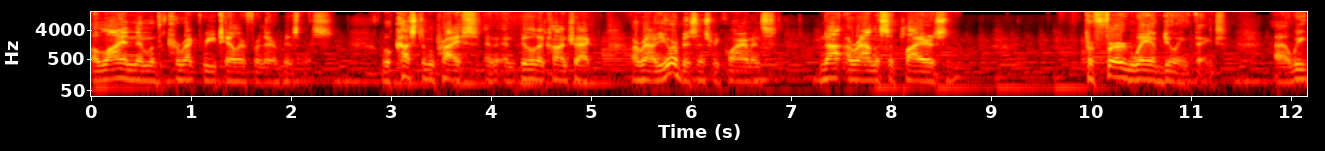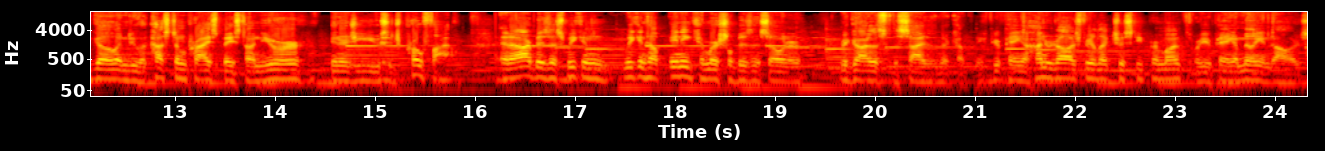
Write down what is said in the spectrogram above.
align them with the correct retailer for their business. We'll custom price and, and build a contract around your business requirements, not around the supplier's preferred way of doing things. Uh, we go and do a custom price based on your energy usage profile. And in our business, we can we can help any commercial business owner, regardless of the size of their company. If you're paying $100 for your electricity per month, or you're paying a million dollars,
